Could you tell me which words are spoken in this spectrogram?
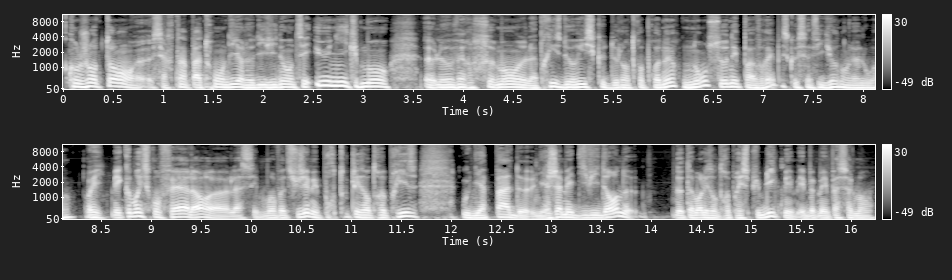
quand j'entends euh, certains patrons dire le dividende, c'est uniquement euh, le versement, la prise de risque de l'entrepreneur, non, ce n'est pas vrai, parce que ça figure dans la loi. Oui, mais comment est-ce qu'on fait alors, là c'est moins votre sujet, mais pour toutes les entreprises où il n'y a pas de, il n'y a jamais de dividende, notamment les entreprises publiques, mais, mais, mais pas seulement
